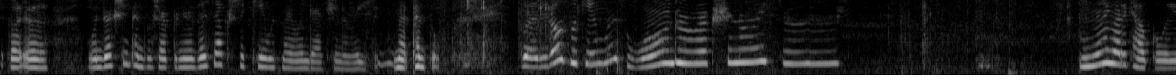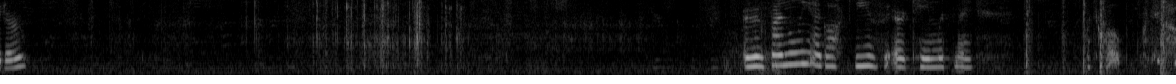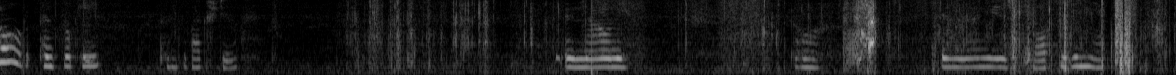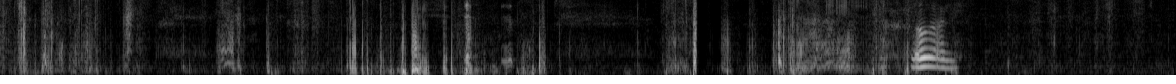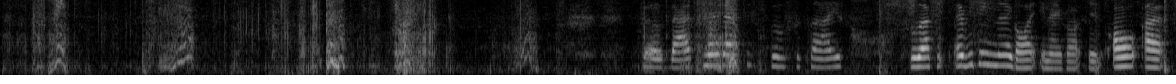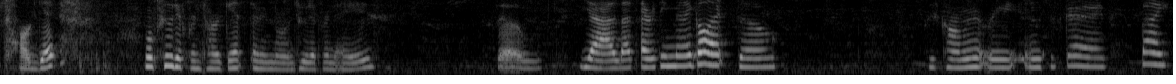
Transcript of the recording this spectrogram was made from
I got a One Direction pencil sharpener. This actually came with my One Direction eraser, my pencil. But it also came with One Direction erasers. And then I got a calculator. And then finally I got these, or it came with my, what's it called? What's it called? Pencil case, pencil box too. And now let me, oh, and then you just pop it in there. So that's my back to school supplies. So that's everything that I got, and I got it all at Target. Well, two different Target, and on two different days. So, yeah, that's everything that I got. So, please comment, rate, and subscribe. Bye.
